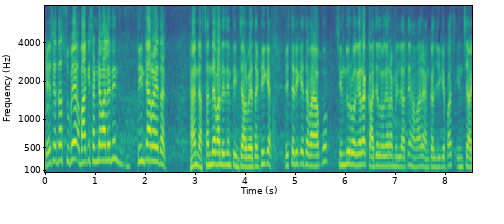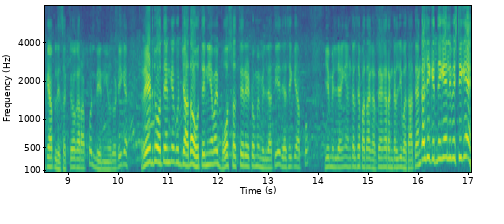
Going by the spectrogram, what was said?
छः से दस सुबह, बाकी संडे वाले दिन तीन चार बजे तक। है ना? संडे वाले दिन तीन चार बजे तक, ठीक है? इस तरीके से भाई आपको सिंदूर वगैरह, काजल वगैरह मिल जाते हैं हमारे अंकल जी के पास। इनसे आके आप ले सकते हो अगर आपको लेनी हो तो ठीक है? रेट जो होते हैं इनके कुछ ज़्यादा होते नहीं है भाई, बहुत सस्ते रेटों में मिल जाती है। जैसे कि आपको ये मिल जाएँगे, अंकल से पता करते हैं, अगर अंकल जी बताते हैं। अंकल जी, कितने की लिपस्टिक है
